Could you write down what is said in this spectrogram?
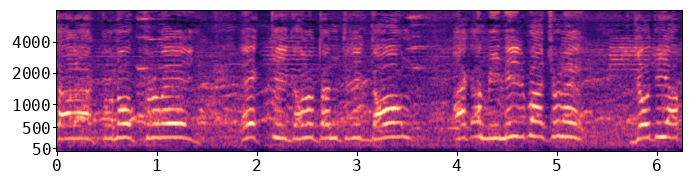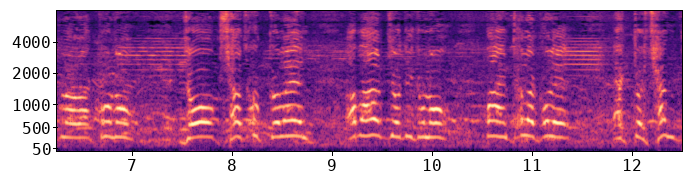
তারা কোনো ক্রমেই একটি গণতান্ত্রিক দল আগামী নির্বাচনে যদি আপনারা কোনো যোগ সাজক করেন আবার যদি কোনো পায়তালা করে একটা শান্ত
